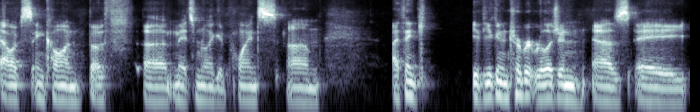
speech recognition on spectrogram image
Alex and Colin both uh, made some really good points. Um, I think if you can interpret religion as a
